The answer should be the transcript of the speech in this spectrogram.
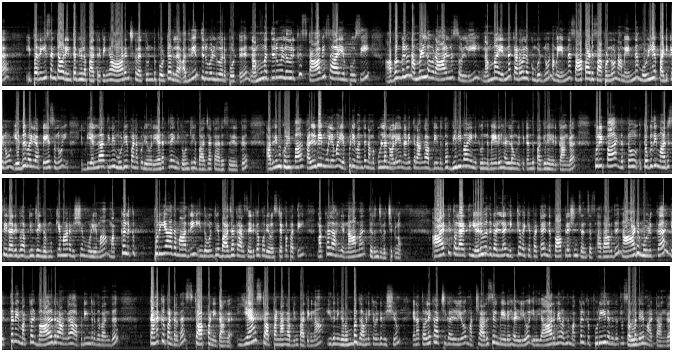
இப்போ ரீசெண்டாக ஒரு இன்டர்வியூவில் பார்த்திருப்பீங்க ஆரஞ்சு கலர் துண்டு போட்டு அதில் அதுலேயும் திருவள்ளுவரை போட்டு நம்ம திருவள்ளுவருக்கு காவி சாயம் பூசி அவங்களும் நம்மளில் ஒரு ஆள்னு சொல்லி நம்ம என்ன கடவுளை கும்பிடணும் நம்ம என்ன சாப்பாடு சாப்பிடணும் நம்ம என்ன மொழியை படிக்கணும் எதிர் வழியாக பேசணும் இப்படி எல்லாத்தையுமே முடிவு பண்ணக்கூடிய ஒரு இடத்துல இன்றைக்கி ஒன்றிய பாஜக அரசு இருக்குது அதுலேயும் குறிப்பாக கல்வி மூலியமாக எப்படி வந்து நமக்குள்ளே நுழைய நினைக்கிறாங்க அப்படின்றத விரிவாக இன்றைக்கி இந்த மேடைகளில் உங்ககிட்ட வந்து பகிர இருக்காங்க. குறிப்பாக இந்த தொ- தொகுதி மறுசீரறிவு அப்படின்ற இந்த ஒரு முக்கியமான விஷயம் மூலியமாக மக்களுக்கு புரியாத மாதிரி இந்த ஒன்றிய பாஜக அரசு எடுக்க போகிற ஒரு ஸ்டெப்பை பற்றி மக்களாகிய நாம தெரிஞ்சு வச்சுக்கணும். ஆயிரத்தி தொள்ளாயிரத்தி எழுபதுகளில் நிற்க வைக்கப்பட்ட இந்த பாப்புலேஷன் சென்சஸ் அதாவது நாடு முழுக்க எத்தனை மக்கள் வாழ்கிறாங்க அப்படின்றத வந்து கணக்கு பண்ணுறத ஸ்டாப் பண்ணிட்டாங்க. ஏன் ஸ்டாப் பண்ணாங்க அப்படின்னு பார்த்தீங்கன்னா இது நீங்கள் ரொம்ப கவனிக்க வேண்டிய விஷயம். ஏன்னா தொலைக்காட்சிகள்லையோ மற்ற அரசியல் மேடைகள்லையோ இதை யாருமே வந்து மக்களுக்கு புரிகிற விதத்தில் சொல்லவே மாட்டாங்க.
